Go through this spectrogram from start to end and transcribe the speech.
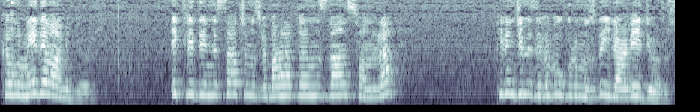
Kavurmaya devam ediyoruz. Eklediğimiz salçamız ve baharatlarımızdan sonra pirincimizi ve bulgurumuzu da ilave ediyoruz.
